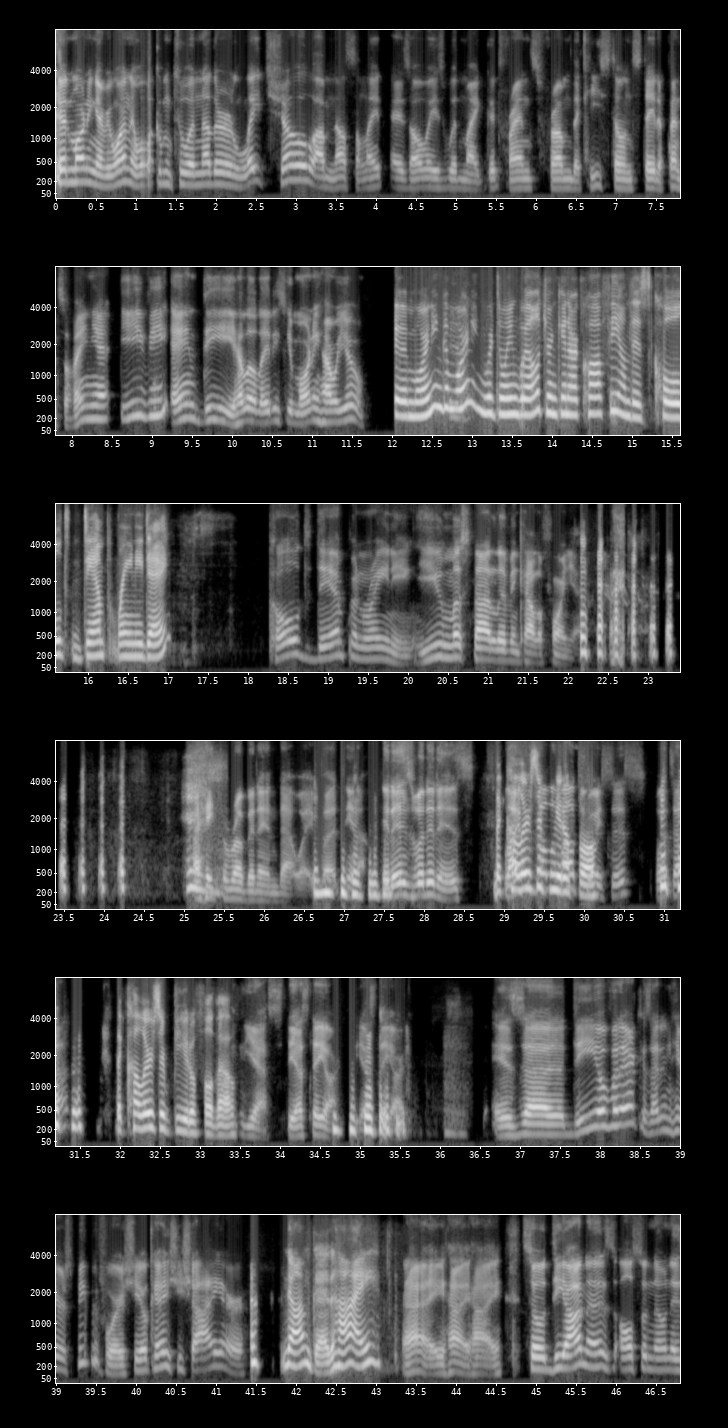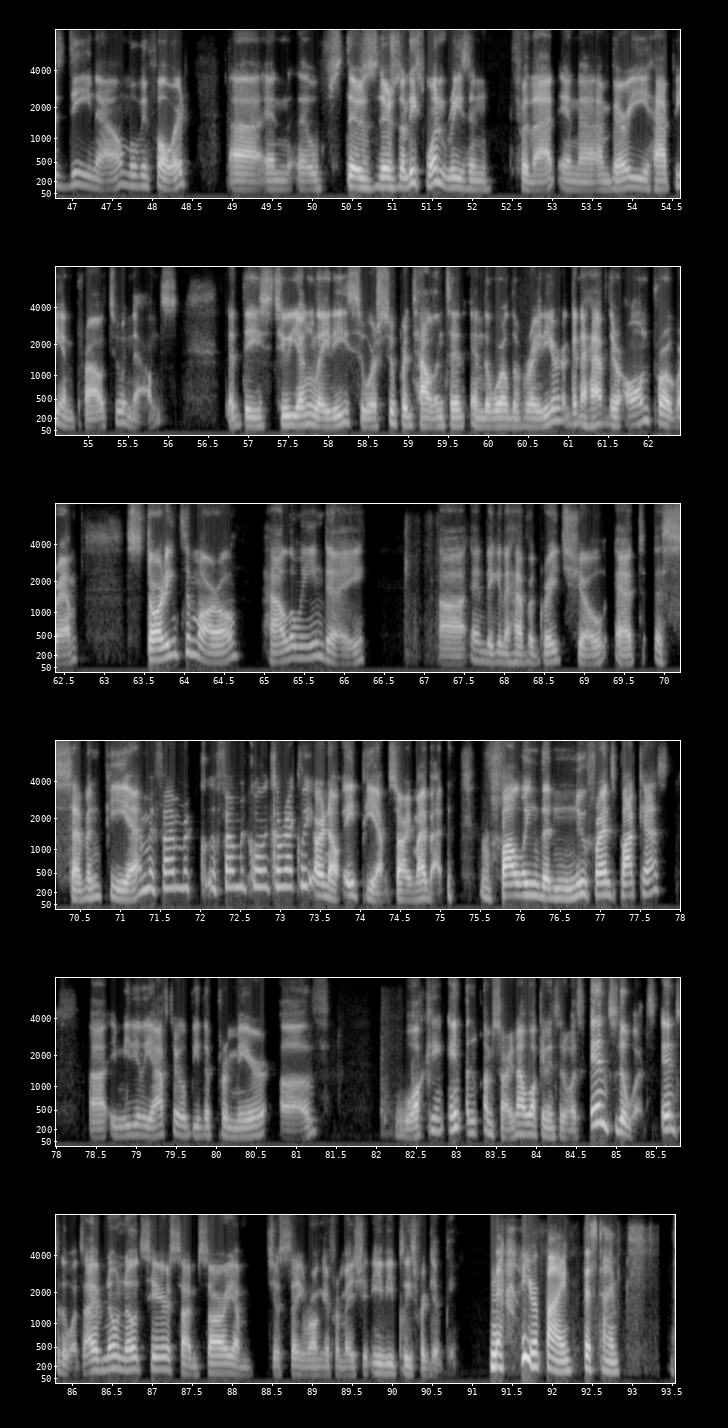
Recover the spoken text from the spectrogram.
Good morning, everyone, and welcome to another late show. I'm Nelson Late, as always, with my good friends from the Keystone State of Pennsylvania, Evie and Dee. Hello, ladies. Good morning. How are you? Good morning. Good morning. We're doing well, drinking our coffee on this cold, damp, rainy day. Cold, damp, and rainy. You must not live in California. I hate to rub it in that way, but you know, it is what it is. The Life colors are beautiful. Choices. What's that? the colors are beautiful, though. Yes, yes, they are. Yes, they are. Is uh Dee over there? Because I didn't hear her speak before. Is she okay? Is she shy or? No, I'm good. Hi. Hi, hi, hi. So Deanna is also known as Dee now, moving forward, uh, and uh, there's there's at least one reason for that, and uh, I'm very happy and proud to announce that these two young ladies who are super talented in the world of radio are going to have their own program starting tomorrow, Halloween Day. Uh, and they're going to have a great show at uh, 7 p.m. if I'm rec- if I'm recalling correctly, or no, 8 p.m. Sorry, my bad. Following the New Friends podcast, uh, immediately after will be the premiere of walking in i'm sorry not walking into the woods into the woods into the woods. I have no notes here so i'm sorry i'm just saying wrong information. Evie please forgive me. No you're fine this time.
